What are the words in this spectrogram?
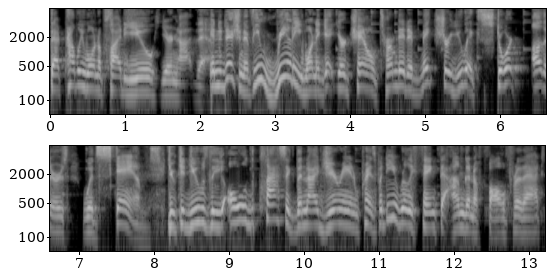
that probably won't apply to you, you're not them. In addition, if you really want to get your channel terminated, make sure you extort others with scams. You could use the old classic, the Nigerian prince, but do you really think that I'm gonna fall for that?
